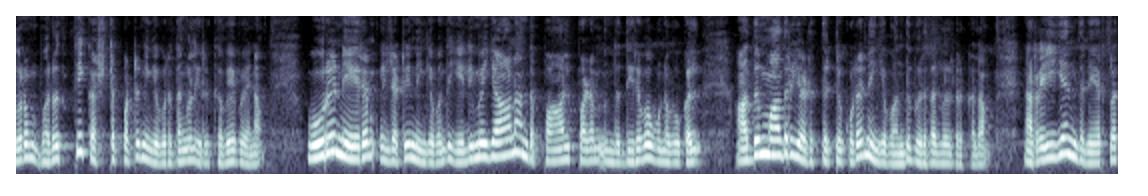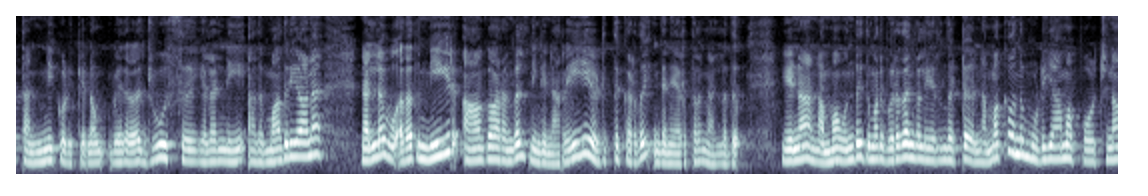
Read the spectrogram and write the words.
தூரம் வருத்தி கஷ்டப்பட்டு நீங்கள் விரதங்கள் இருக்கவே வேணாம். ஒரு நேரம் இல்லாட்டி நீங்கள் வந்து எளிமையான அந்த பால் பழம் இந்த திரவ உணவுகள் அது மாதிரி எடுத்துகிட்டு கூட நீங்கள் வந்து விரதங்கள் இருக்கலாம். நிறைய இந்த நேரத்தில் தண்ணி குடிக்கணும் வேறு ஜூஸு இளநீ அது மாதிரியான நல்ல அதாவது நீர் ஆகாரங்கள் நீங்கள் நிறைய எடுத்துக்கிறது இந்த நேரத்தில் நல்லது. ஏன்னா நம்ம வந்து இது மாதிரி விரதங்கள் இருந்துட்டு நமக்கு வந்து முடியாமல் போச்சுன்னா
